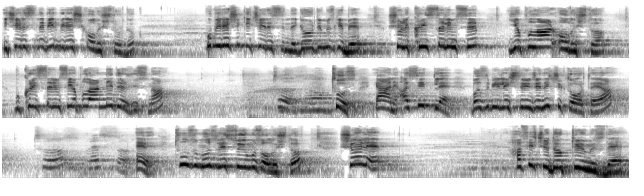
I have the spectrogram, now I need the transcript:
içerisinde bir bileşik oluşturduk. Bu bileşik içerisinde gördüğümüz gibi şöyle kristalimsi yapılar oluştu. Bu kristalimsi yapılar nedir Hüsna? Tuz. Tuz. Yani asitle bazı birleştirince ne çıktı ortaya? Tuz ve su. Evet, tuzumuz ve suyumuz oluştu. Şöyle hafifçe döktüğümüzde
